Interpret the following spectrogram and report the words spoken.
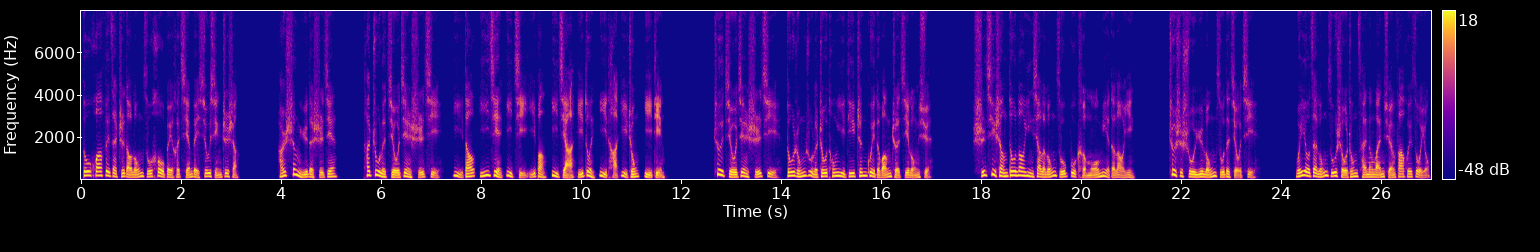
都花费在指导龙族后辈和前辈修行之上，而剩余的时间，他铸了九件石器：一刀、一剑、一戟、一棒、一甲、一盾、一塔、一钟、一鼎。这九件石器都融入了周通一滴珍贵的王者级龙血，石器上都烙印下了龙族不可磨灭的烙印。这是属于龙族的酒器，唯有在龙族手中才能完全发挥作用。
